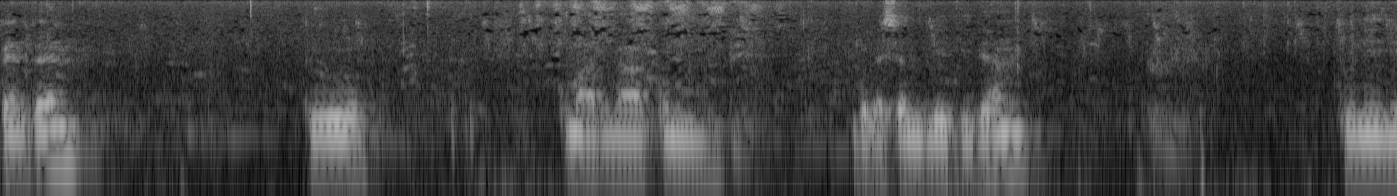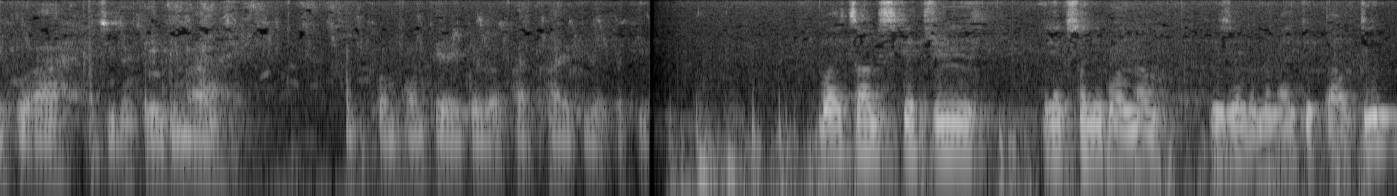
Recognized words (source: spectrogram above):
Participenten tu kumaringa kum assembly ti dam tu ni ko a chila te dinga kom hom the ko ba phat phai pi ba thi by chance secretary election ni bol now result na ngai ki tau tin.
